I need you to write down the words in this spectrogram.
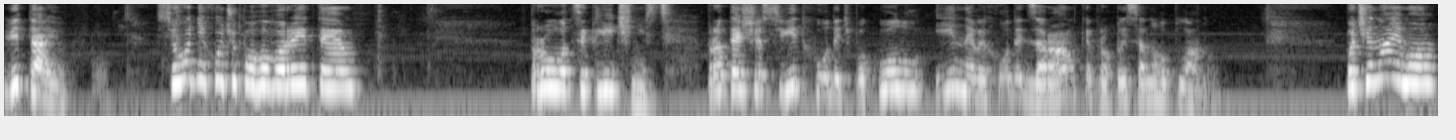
Вітаю! Сьогодні хочу поговорити про циклічність, про те, що світ ходить по колу і не виходить за рамки прописаного плану. Починаємо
